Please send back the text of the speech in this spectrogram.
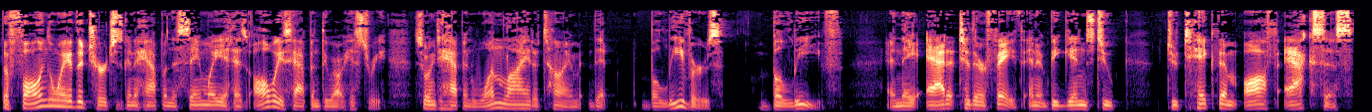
The falling away of the church is going to happen the same way it has always happened throughout history. It's going to happen one lie at a time that believers believe and they add it to their faith and it begins to to take them off axis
